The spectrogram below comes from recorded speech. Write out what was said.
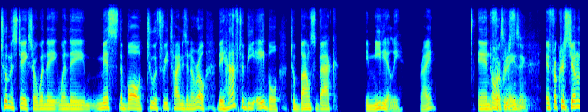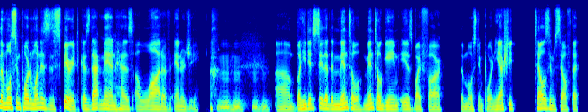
two mistakes or when they when they miss the ball two or three times in a row they have to be able to bounce back immediately right and Oh, for it's Chris- amazing. and for mm. cristiano the most important one is the spirit because that man has a lot of energy hmm hmm um, but he did say that the mental mental game is by far the most important he actually tells himself that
